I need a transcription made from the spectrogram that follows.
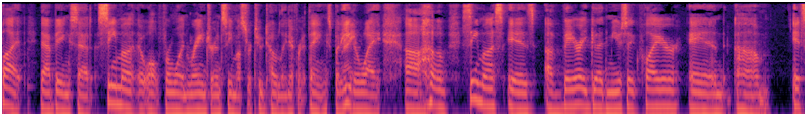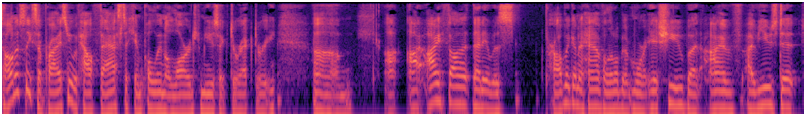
But that being said, CMUS, well, for one, Ranger and CMUS are two totally different things. But right. either way, uh, CMUS is a very good music player, and um, it's honestly surprised me with how fast it can pull in a large music directory. Um, I, I thought that it was probably going to have a little bit more issue, but I've I've used it.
